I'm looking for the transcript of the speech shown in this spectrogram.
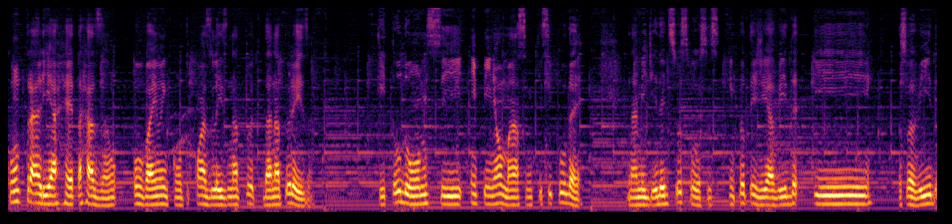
contraria a reta razão ou vai ao encontro com as leis natu da natureza. Que todo homem se empenhe ao máximo que se puder, na medida de suas forças, em proteger a vida e a sua vida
